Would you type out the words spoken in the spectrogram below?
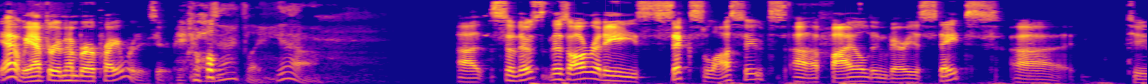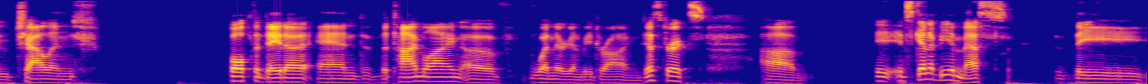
yeah, we have to remember our priorities here, people. Exactly. Yeah. Uh, so there's there's already six lawsuits uh, filed in various states uh, to challenge both the data and the timeline of when they're going to be drawing districts. Um, it, it's going to be a mess. The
